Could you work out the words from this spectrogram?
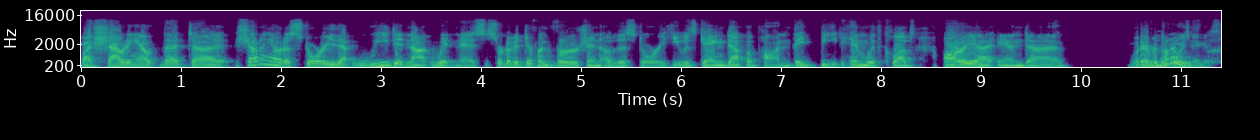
by shouting out that uh, shouting out a story that we did not witness, sort of a different version of the story. He was ganged up upon. They beat him with clubs. Arya and uh, whatever the what boy's a, name is.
